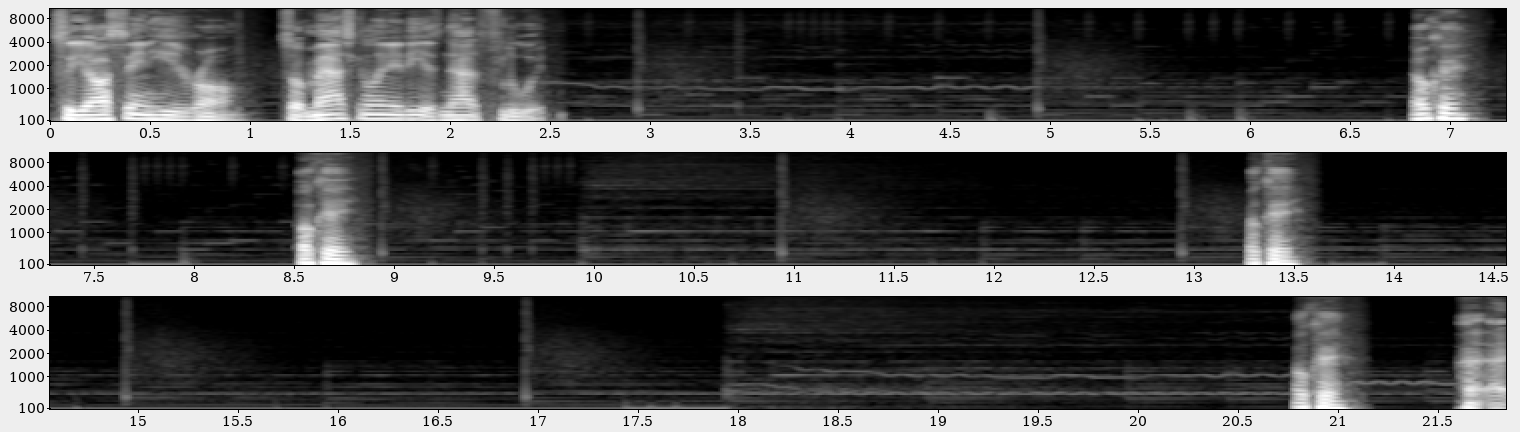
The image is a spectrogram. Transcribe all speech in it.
So y'all saying he's wrong. So masculinity is not fluid. Okay. Okay. Okay. Okay. I, I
